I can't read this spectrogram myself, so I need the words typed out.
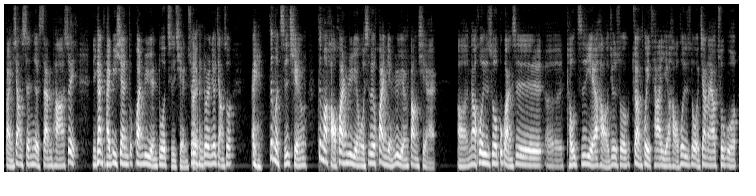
反向升了三趴，所以。你看台币现在都换日元多值钱，所以很多人就讲说，哎，这么值钱，这么好换日元，我是不是换一点日元放起来啊？那或者说，不管是呃投资也好，就是说赚汇差也好，或者说我将来要出国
